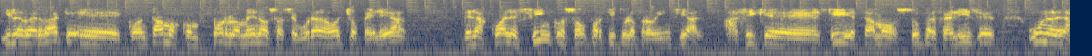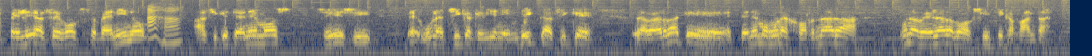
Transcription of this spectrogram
Y la verdad que contamos con por lo menos aseguradas ocho peleas, de las cuales cinco son por título provincial. Así que sí, estamos súper felices. Una de las peleas es box femenino, así que tenemos, sí, sí, eh, una chica que viene invicta, así que la verdad que tenemos una jornada, una velada boxística fantástica.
